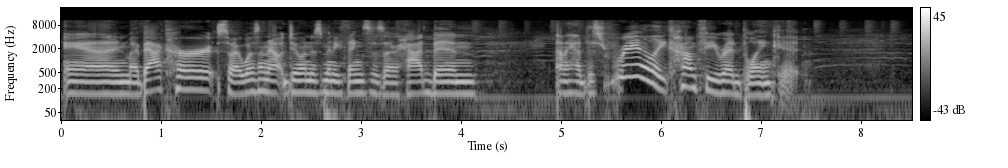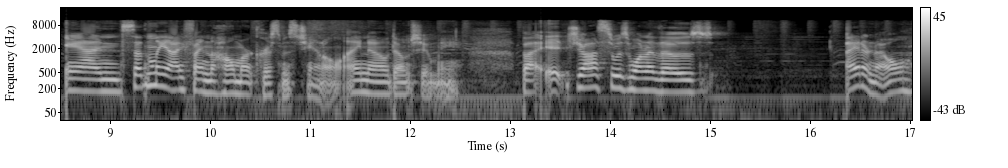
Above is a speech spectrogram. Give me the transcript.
and my back hurt, so I wasn't out doing as many things as I had been. And I had this really comfy red blanket. And suddenly I find the Hallmark Christmas channel. I know, don't shoot me. But it just was one of those, I don't know,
